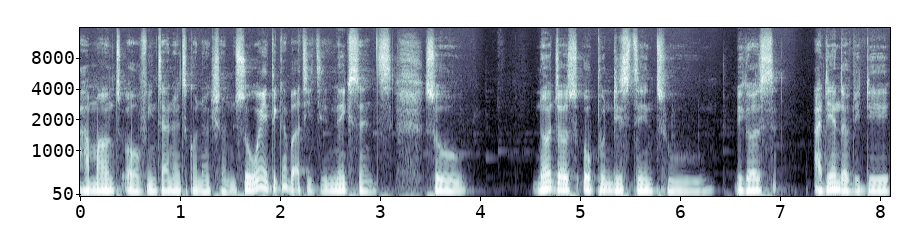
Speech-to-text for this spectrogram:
amount of internet connection. So when you think about it, it makes sense. So not just open this thing to because at the end of the day,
